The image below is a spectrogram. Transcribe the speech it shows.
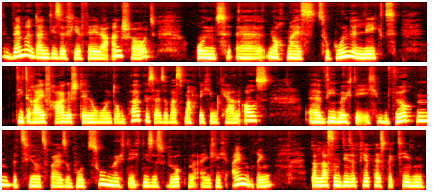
wenn man dann diese vier Felder anschaut und äh, nochmals zugrunde legt, die drei Fragestellungen rund um Purpose, also was macht mich im Kern aus, wie möchte ich wirken, beziehungsweise wozu möchte ich dieses Wirken eigentlich einbringen, dann lassen diese vier Perspektiven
